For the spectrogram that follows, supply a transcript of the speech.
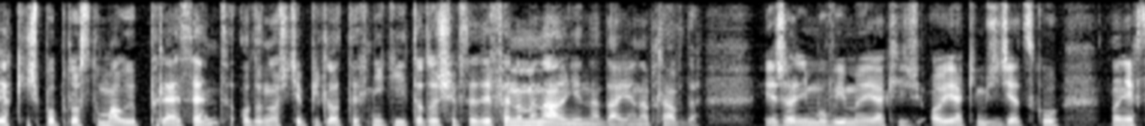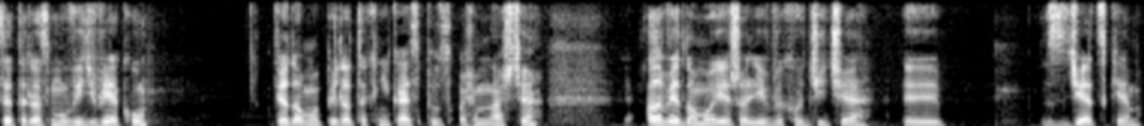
jakiś po prostu mały prezent odnośnie pirotechniki, to to się wtedy fenomenalnie nadaje, naprawdę. Jeżeli mówimy jakiś, o jakimś dziecku, no nie chcę teraz mówić wieku, wiadomo, pirotechnika jest plus 18, ale wiadomo, jeżeli wychodzicie y, z dzieckiem,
